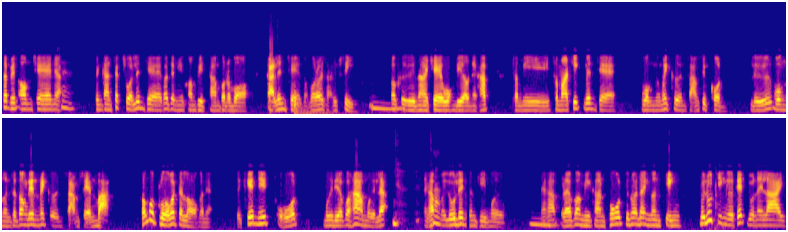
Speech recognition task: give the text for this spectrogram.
ถ้าเป็นออมแชร์เนี่ยค่ะเป็นการชักชวนเล่นแชร์ก็จะมีความผิดตามพรบการเล่นแชร์2534มก็คือนายแชร์วงเดียวเนะครับ จะมีสมาชิกเล่นแชร์วงหนึ่งไม่เกิน 30 คน หรือวงเงินจะต้องเล่นไม่เกิน3 0 0แสนบาท เขาก็กลัวว่าจะหลอกกันเนี่ย แต่เคสนี้โอ้โหมือเดียวก็ห้าหมื่นแล้วนะครับ ไม่รู้เล่นกันกี่มือมนะครับ แล้วก็มีการโพสต์จนว่าได้เงินจริง ไม่รู้จริงหรือเท็จอยู่ในไลน์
